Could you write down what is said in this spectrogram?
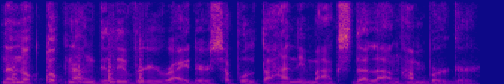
nanoktok na ang delivery rider sa pultahan ni Max dala ang hamburger.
